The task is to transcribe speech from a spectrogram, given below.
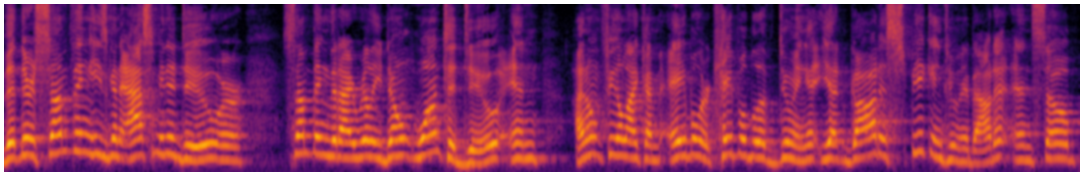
That there's something he's going to ask me to do or something that I really don't want to do, and I don't feel like I'm able or capable of doing it, yet God is speaking to me about it. And so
